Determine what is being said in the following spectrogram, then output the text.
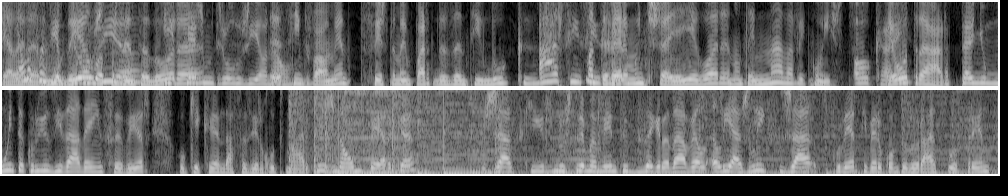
Ela, era fazia modelo, apresentadora. E fez meteorologia ou não? Sim, provavelmente fez também parte das anti-look. Ah, sim, sim, Uma carreira sim. muito cheia e agora não tem nada a ver com isto. Ok. É outra arte. Tenho muita curiosidade em saber o que é que anda a fazer Ruth Marques. Não me perca. Já a seguir, no extremamente desagradável. Aliás, ligue-se já, se puder, tiver o computador à sua frente,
